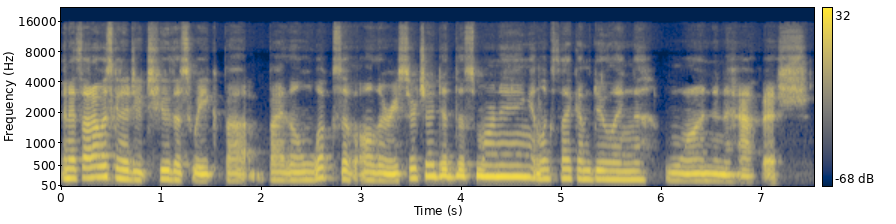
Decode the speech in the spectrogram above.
and I thought I was going to do two this week, but by the looks of all the research I did this morning, it looks like I'm doing one and a half ish.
